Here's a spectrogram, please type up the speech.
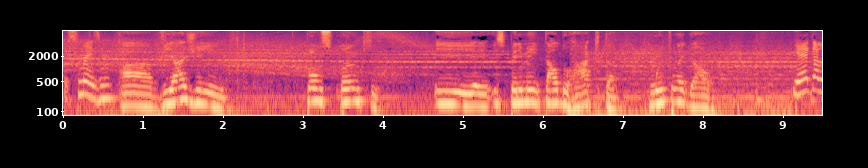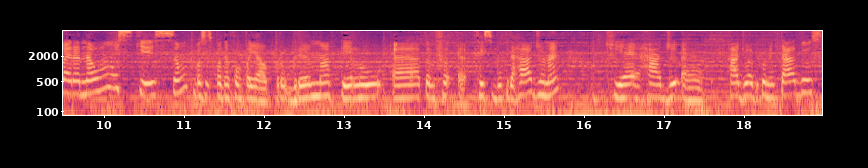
Isso mesmo. a viagem post-punk e experimental do Racta, muito legal. E aí, galera, não esqueçam que vocês podem acompanhar o programa pelo, eh, pelo eh, Facebook da rádio, né? Que é Rádio, eh, rádio Web Conectados.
